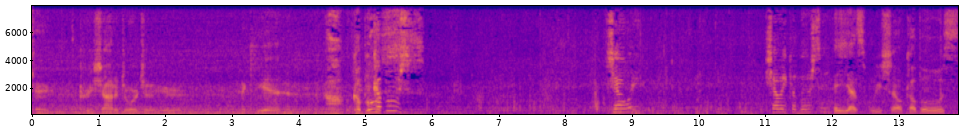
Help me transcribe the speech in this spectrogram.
Okay, pretty shot of Georgia here. Heck yeah. Caboose. Caboose. Shall we? Shall we caboose it? Hey, yes, we shall caboose.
